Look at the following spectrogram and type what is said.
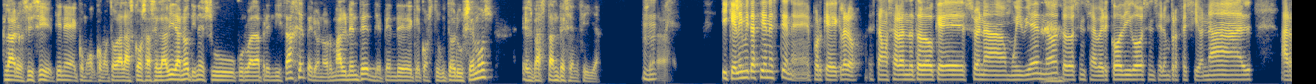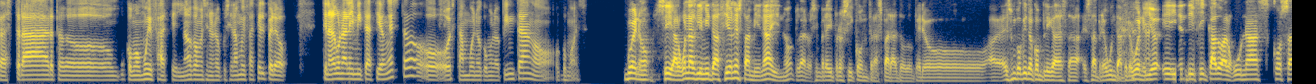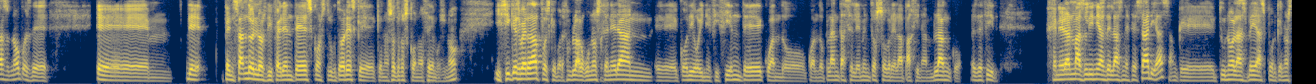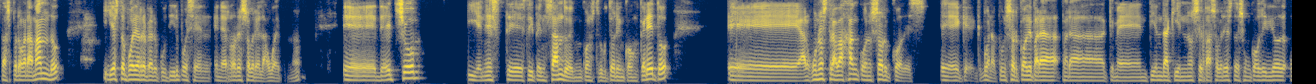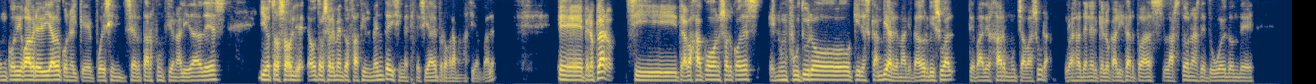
Claro, sí, sí, tiene como, como todas las cosas en la vida, ¿no? Tiene su curva de aprendizaje, pero normalmente, depende de qué constructor usemos, es bastante sencilla. ¿Y qué limitaciones tiene? Porque, claro, estamos hablando todo que suena muy bien, ¿no? Todo sin saber código, sin ser un profesional, arrastrar, todo como muy fácil, ¿no? Como si nos lo pusiera muy fácil, pero ¿tiene alguna limitación esto? ¿O, es tan bueno como lo pintan? ¿O, cómo es? Bueno, sí, algunas limitaciones también hay, ¿no? Claro, siempre hay pros y contras para todo, pero es un poquito complicada esta, esta pregunta. Pero bueno, yo he identificado algunas cosas, ¿no? Pues de eh, de, pensando en los diferentes constructores que, nosotros conocemos, ¿no? Y sí que es verdad, pues que por ejemplo algunos generan eh, código ineficiente cuando, cuando plantas elementos sobre la página en blanco. Es decir, generan más líneas de las necesarias, aunque tú no las veas porque no estás programando, y esto puede repercutir pues, en, errores sobre la web. ¿no? Eh, de hecho, y en este estoy pensando en un constructor en concreto, eh, algunos trabajan con shortcodes. Eh, que, bueno, que un shortcode para, para que me entienda quien no sepa sobre esto es un código, un código abreviado con el que puedes insertar funcionalidades y otros, otros elementos fácilmente y sin necesidad de programación, ¿vale? Eh, pero claro, si trabaja con shortcodes, en un futuro quieres cambiar de maquetador visual, te va a dejar mucha basura y vas a tener que localizar todas las zonas de tu web donde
